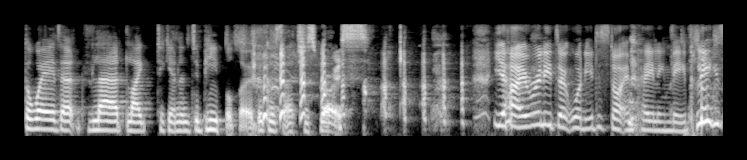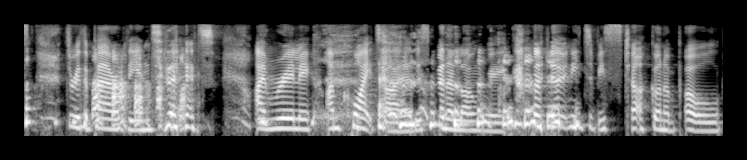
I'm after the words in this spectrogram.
the way that Vlad liked to get into people, though, because that's just gross. yeah, I really don't want you to start impaling me, please, through the power of the internet. I'm really, I'm quite tired. It's been a long week. I don't need to be stuck on a pole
